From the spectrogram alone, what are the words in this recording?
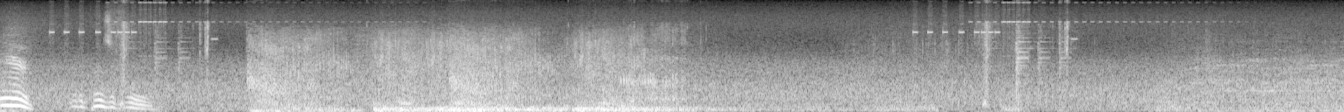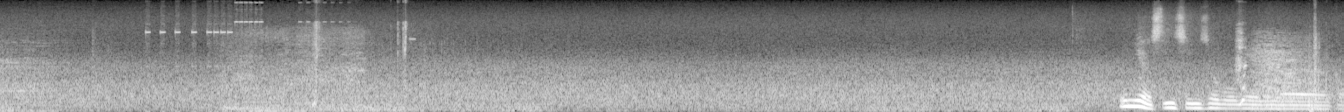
Here, you. And yes, these things will really uh, go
